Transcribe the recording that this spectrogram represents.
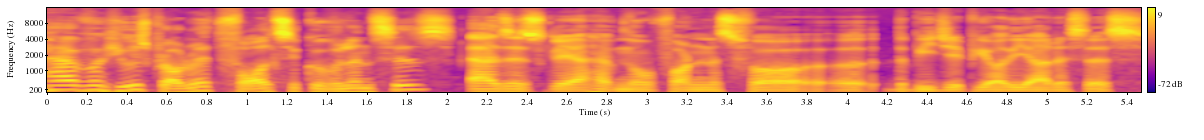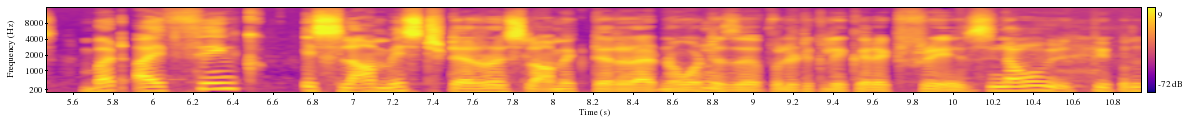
have a huge problem with false equivalences, as is clear, I have no fondness for uh, the BJP or the RSS. But I think Islamist terror, Islamic terror, I don't know what Hmm. is a politically correct phrase. Now people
